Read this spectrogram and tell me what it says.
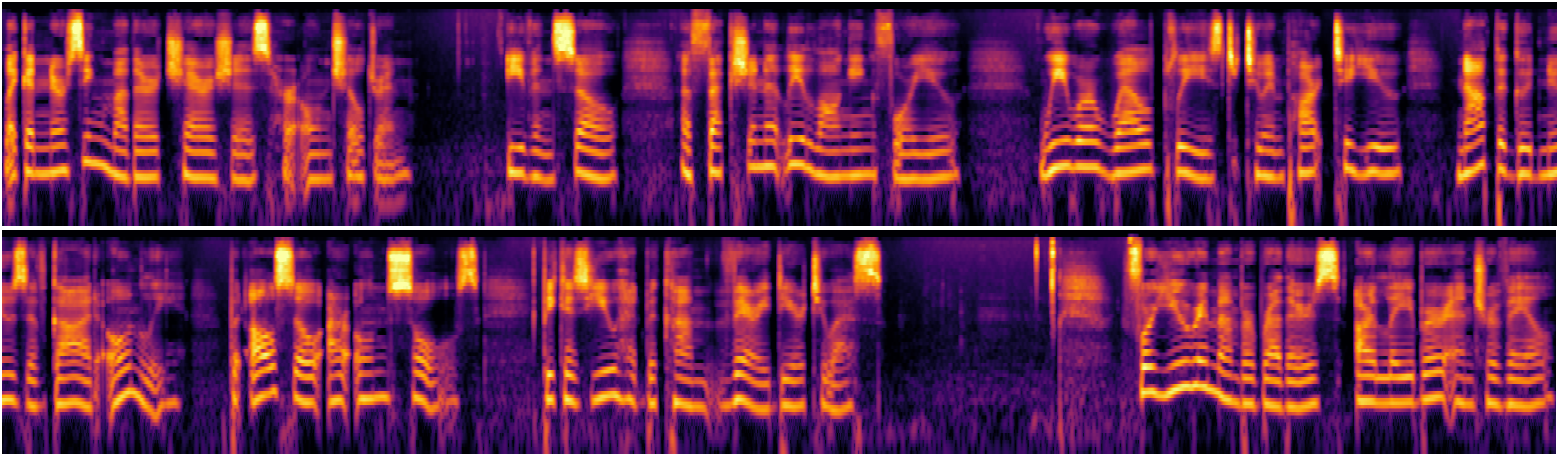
like a nursing mother cherishes her own children. Even so, affectionately longing for you, we were well pleased to impart to you not the good news of God only, but also our own souls, because you had become very dear to us. For you remember, brothers, our labor and travail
